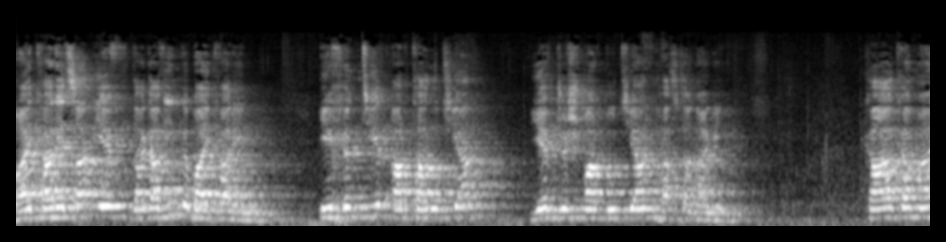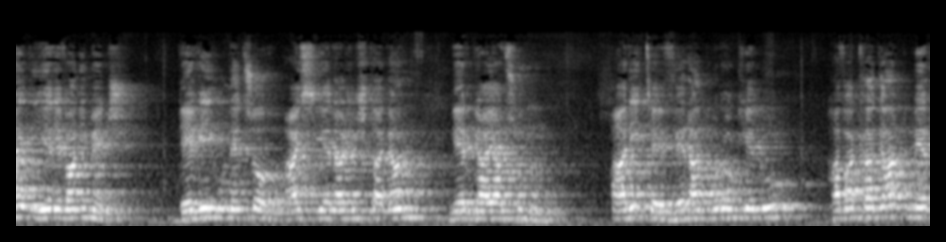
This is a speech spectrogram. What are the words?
բայկարեցան եւ դագավին կբայկարին ի խնդիր արդարության եւ ճշմարտության հաղթանակին քաղաքամայր Երևանի մեջ դեղի ունեցող այս երաժշտական ներկայացումը արիթ է վերանորոգելու հավաքական մեր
